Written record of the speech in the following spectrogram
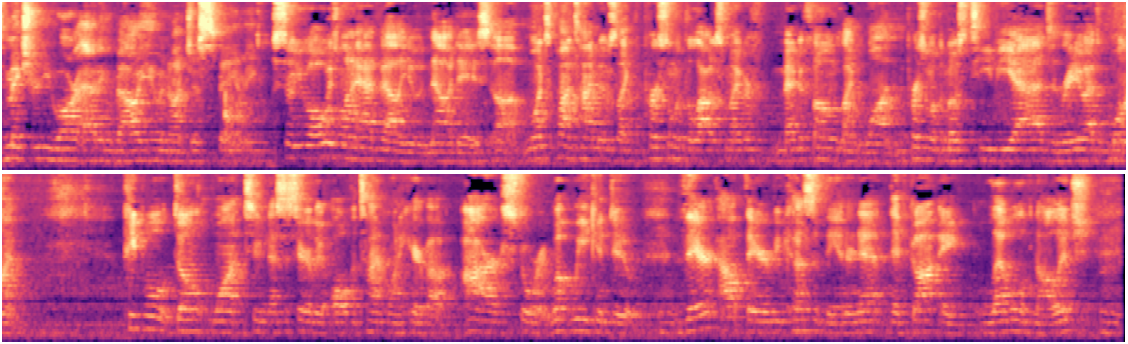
to make sure you are adding value and not just spamming? So you always want to add value nowadays. Uh, once upon a time, it was like the person with the loudest megaphone like won. The person with the most TV ads and radio ads won people don't want to necessarily all the time want to hear about our story, what we can do. They're out there because of the internet. They've got a level of knowledge mm-hmm.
